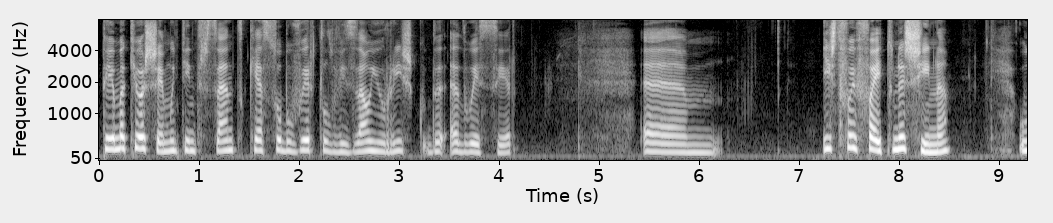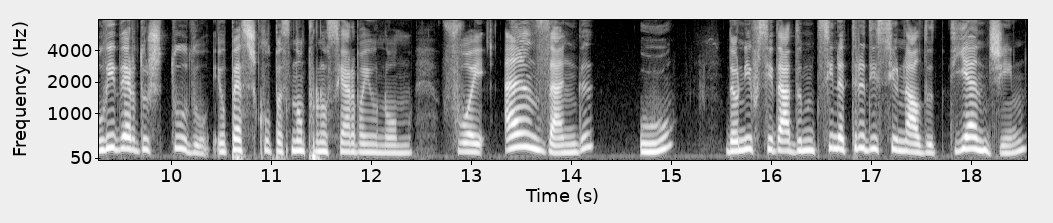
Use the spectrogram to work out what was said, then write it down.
tema que eu achei muito interessante, que é sobre o ver televisão e o risco de adoecer. Um, isto foi feito na China. O líder do estudo, eu peço desculpa se não pronunciar bem o nome, foi Anzang Wu, da Universidade de Medicina Tradicional de Tianjin. Uh,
